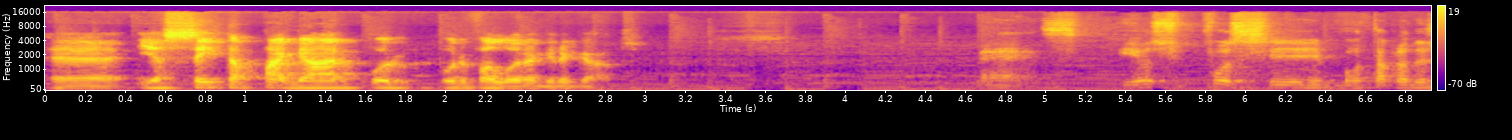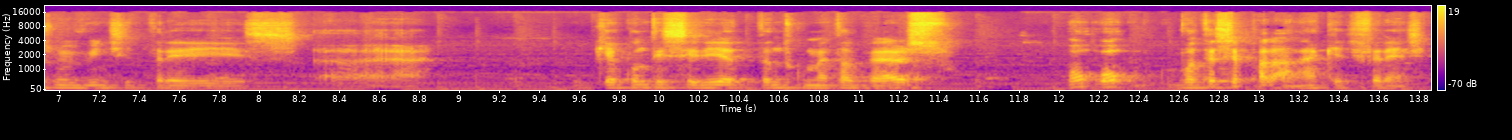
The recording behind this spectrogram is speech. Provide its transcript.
é, e aceita pagar por, por valor agregado eu se fosse botar para 2023 uh, o que aconteceria tanto com o metaverso, bom, bom, vou até separar, né, que é diferente.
